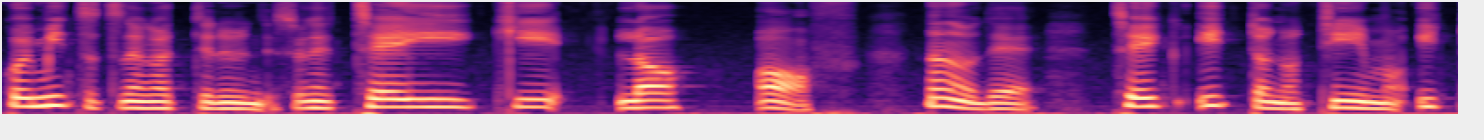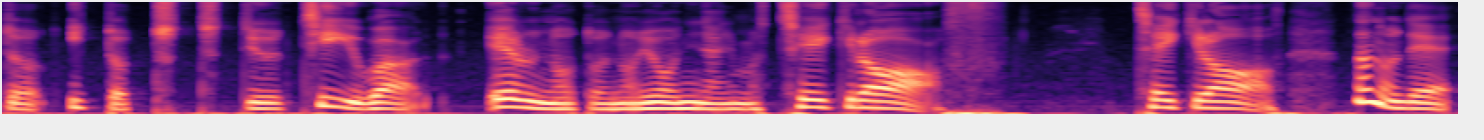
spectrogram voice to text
これ3つつながってるんですよね。take it off なので take it の t も it, it t, t っていう t は L の音のようになります。take it off take it off なので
